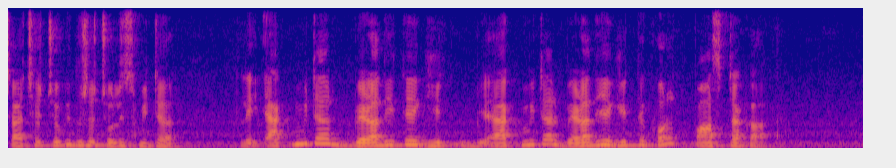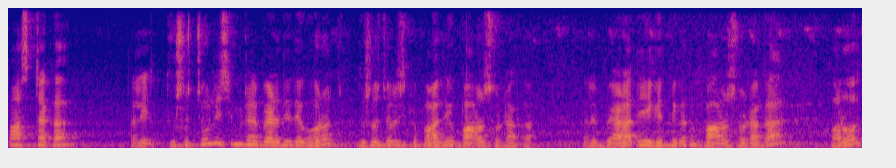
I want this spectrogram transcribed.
চার ছয় চব্বিশ, দুশো চল্লিশ মিটার। তাহলে এক মিটার বেড়া দিতে ঘির এক মিটার বেড়া দিয়ে ঘিরতে খরচ পাঁচ টাকা। পাঁচ টাকা। তাহলে দুশো চল্লিশ মিটার বেড়া দিতে খরচ দুশো চল্লিশকে পাঁচ দিয়ে বারোশো টাকা। তাহলে বেড়া দিয়ে ঘিরতে গেলে বারোশো টাকা খরচ।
